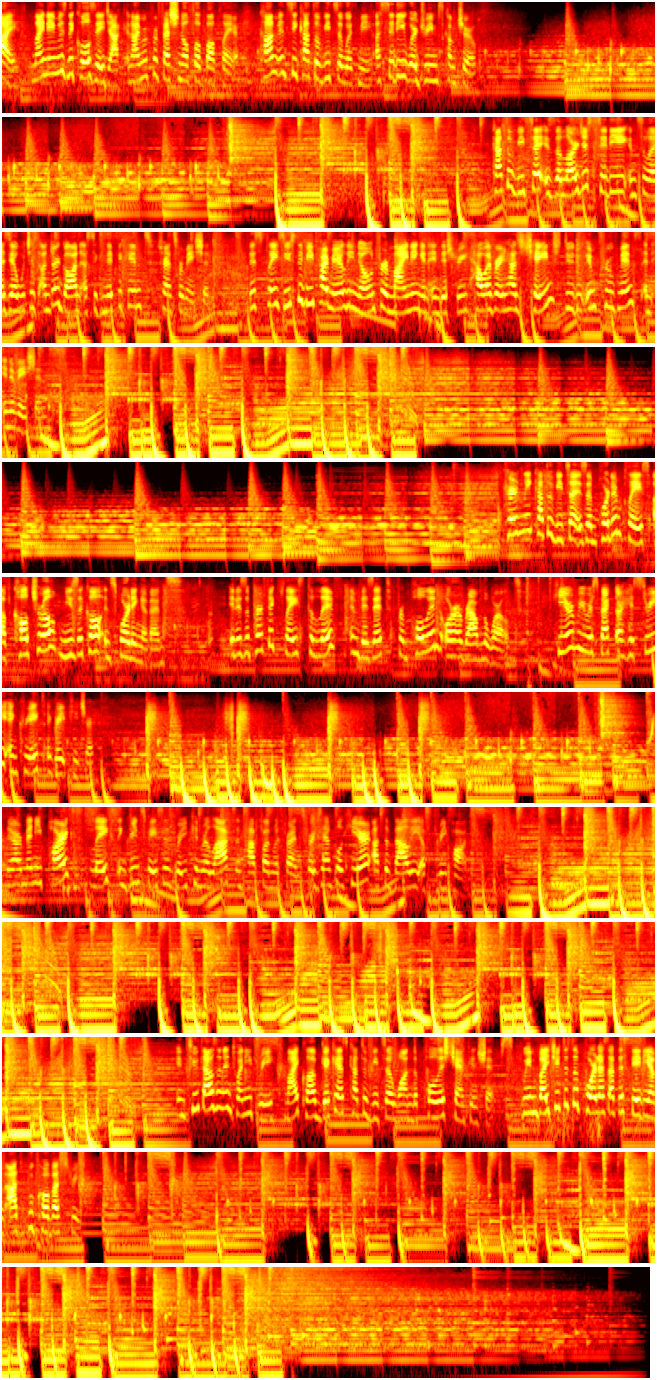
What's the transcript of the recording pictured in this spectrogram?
Hi, my name is Nicole Zajac and I'm a professional football player. Come and see Katowice with me, a city where dreams come true. Katowice is the largest city in Silesia which has undergone a significant transformation. This place used to be primarily known for mining and industry, however it has changed due to improvements and innovations. Currently, Katowice is an important place of cultural, musical, and sporting events. It is a perfect place to live and visit from Poland or around the world. Here, we respect our history and create a great future. There are many parks, lakes, and green spaces where you can relax and have fun with friends. For example, here at the Valley of Three Ponds. In 2023, my club GKS Katowice won the Polish Championships. We invite you to support us at the stadium at Bukowa Street.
